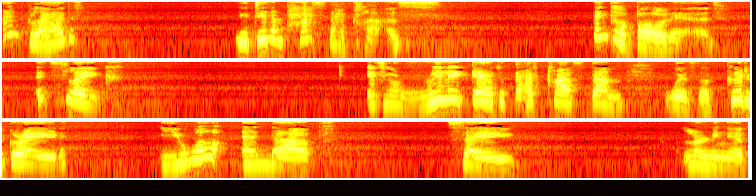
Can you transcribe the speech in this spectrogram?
I'm glad you didn't pass that class. Think about it. It's like if you really get that class done with a good grade, you will end up, say, learning it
